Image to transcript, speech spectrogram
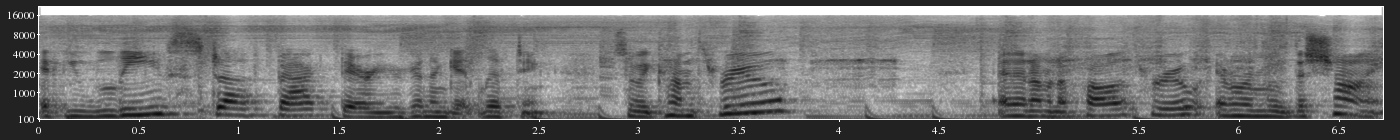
If you leave stuff back there, you're gonna get lifting. So we come through, and then I'm gonna follow through and remove the shine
